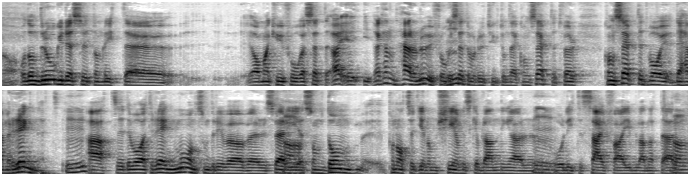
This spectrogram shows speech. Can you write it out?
Ja, och de drog ju dessutom lite... Ja, man kan ju ifrågasätta... ja, Jag, jag kan här och nu ifrågasätta Mm. vad du tyckte om det här konceptet. För konceptet var ju det här med regnet. Mm. Att det var ett regnmoln som drev över Sverige Ja. som de på något sätt genom kemiska blandningar och lite sci-fi inblandat där. Mm. Ja.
